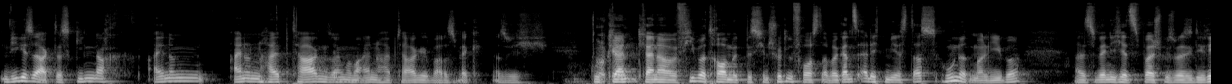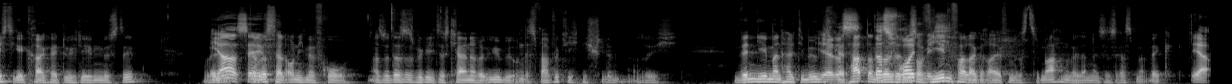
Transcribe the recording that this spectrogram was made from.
wie gesagt, das ging nach einem, eineinhalb Tagen, sagen wir mal eineinhalb Tage, war das weg. Also ich Gut, okay. klein, kleiner Fiebertraum mit bisschen Schüttelfrost, aber ganz ehrlich, mir ist das hundertmal lieber, als wenn ich jetzt beispielsweise die richtige Krankheit durchleben müsste. Weil ja, safe. da wirst du halt auch nicht mehr froh. Also das ist wirklich das kleinere Übel und es war wirklich nicht schlimm. Also ich, wenn jemand halt die Möglichkeit ja, das, hat, dann das sollte das auf mich. jeden Fall ergreifen, das zu machen, weil dann ist es erstmal weg. Ja.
